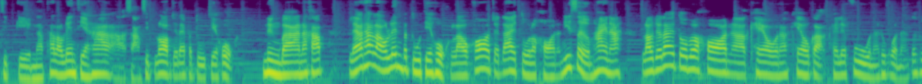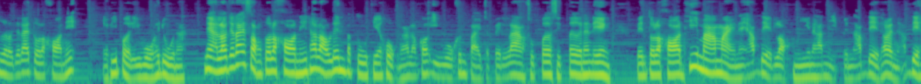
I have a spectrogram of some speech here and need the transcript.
30 เกมนะถ้าเราเล่นเทียห้าอ่าสามสิบรอบจะได้ประตูเทียหก หนึ่งบาร์นะครับ แล้วถ้าเราเล่นประตูเทียหกเราก็จะได้ตัวละครอันนี้เสริมให้นะ เราจะได้ตัวละครอ่าเคลนะเคลกับเคลฟูนะทุกคนนะก็คือเราจะได้ตัวละครนี้เดี๋ยวพี่เปิดอีโวให้ดูนะเนี่ยเราจะได้ 2 ตัวละครนี้ถ้าเราเล่นประตูเทียหกนะแล้วก็อีโวขึ้นไปจะเป็นร่างซูเปอร์ซิสเตอร์นั่นเอง เป็นตัวละครที่มาใหม่ในอัปเดตหลอกนี้นะครับนี่เป็นอัปเดตเท่าไหร่เนี่ยอัปเดต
